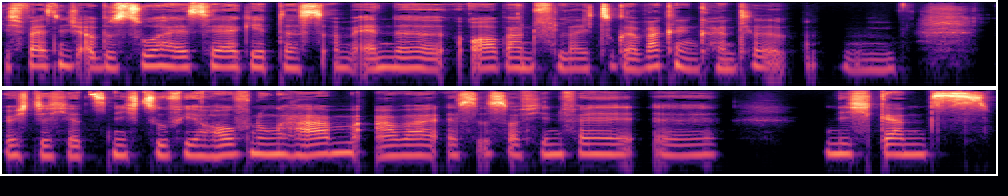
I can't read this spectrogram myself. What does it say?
ich weiß nicht, ob es so heiß hergeht, dass am Ende Orban vielleicht sogar wackeln könnte. Hm, Möchte ich jetzt nicht zu viel Hoffnung haben, aber es ist auf jeden Fall äh, nicht ganz,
